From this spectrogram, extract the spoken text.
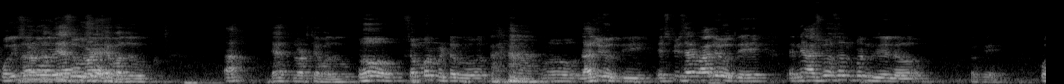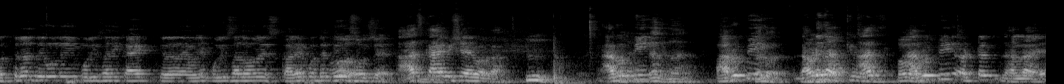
पोलिसांवर त्याच संशय प्लॉटच्या आहे. बाजू. हा? त्याच प्लॉटच्या बाजू. हो शंभर मीटरवर. हो झाली होती. एस पी साहेब आले होते. त्यांनी आश्वासन पण दिलेलं. ओके. पत्र देऊनही पोलिसांनी काय केलं नाही? म्हणजे पोलिसांवर कार्यपद्धतीवर संशय आहे. आज काय विषय आहे बघा? आरोपी. आरोपी बरोबर. आज हो. आरोपी अटक झाला आहे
